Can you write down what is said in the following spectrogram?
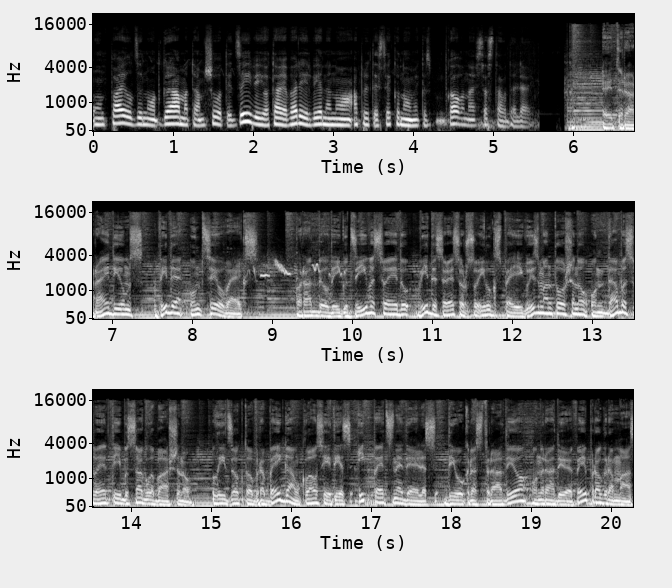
un paildzinot grāmatām šo dzīvi, jo tā jau arī ir viena no aprites ekonomikas galvenais sastāvdaļai. Ēterā raidījums Vide un cilvēks par atbildīgu dzīvesveidu, vides resursu ilgspējīgu izmantošanu un dabas vērtību saglabāšanu. Līdz oktobra beigām klausieties ik pēc nedēļas divu krastu radio un radio FA programmās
